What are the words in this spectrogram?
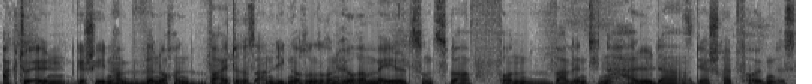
aktuellen Geschehen haben wir noch ein weiteres Anliegen aus unseren Hörermails und zwar von Valentin Halder, der schreibt folgendes.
